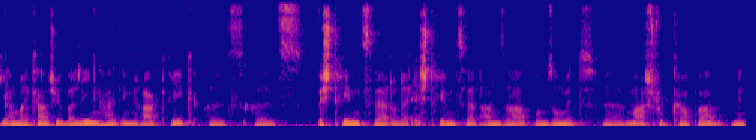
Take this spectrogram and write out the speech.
die amerikanische Überlegenheit im Irakkrieg als, als bestrebenswert oder erstrebenswert ansah und somit äh, Marschflugkörper mit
